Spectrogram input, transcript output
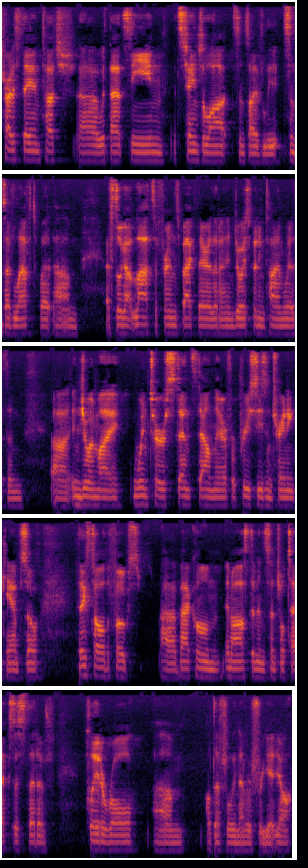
try to stay in touch uh, with that scene. It's changed a lot since I've le- since I've left, but um, I've still got lots of friends back there that I enjoy spending time with and uh, enjoy my winter stints down there for preseason training camp. So thanks to all the folks uh, back home in Austin and Central Texas that have played a role. Um, I'll definitely never forget y'all.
